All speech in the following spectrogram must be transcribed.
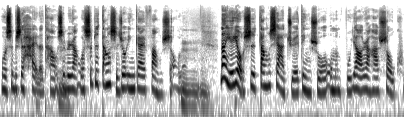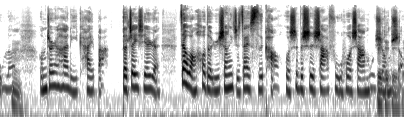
我是不是害了他？我是不是让我是不是当时就应该放手了？嗯嗯，那也有是当下决定说，我们不要让他受苦了，我们就让他离开吧。的这些人，在往后的余生一直在思考：我是不是杀父或杀母凶手？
